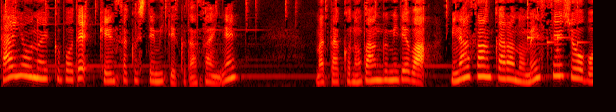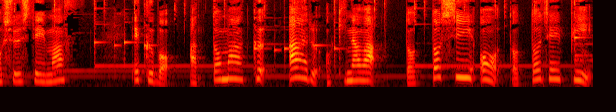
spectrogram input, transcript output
太陽のエクボで検索してみてくださいね。またこの番組では皆さんからのメッセージを募集しています。エクボアットマーク r 沖縄 .co.jp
